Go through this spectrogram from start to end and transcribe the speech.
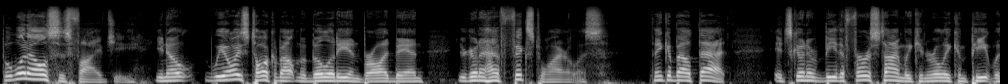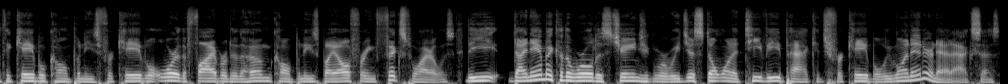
But what else is 5G? You know, we always talk about mobility and broadband. You're going to have fixed wireless. Think about that it's going to be the first time we can really compete with the cable companies for cable or the fiber to the home companies by offering fixed wireless. The dynamic of the world is changing where we just don't want a TV package for cable, we want internet access.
